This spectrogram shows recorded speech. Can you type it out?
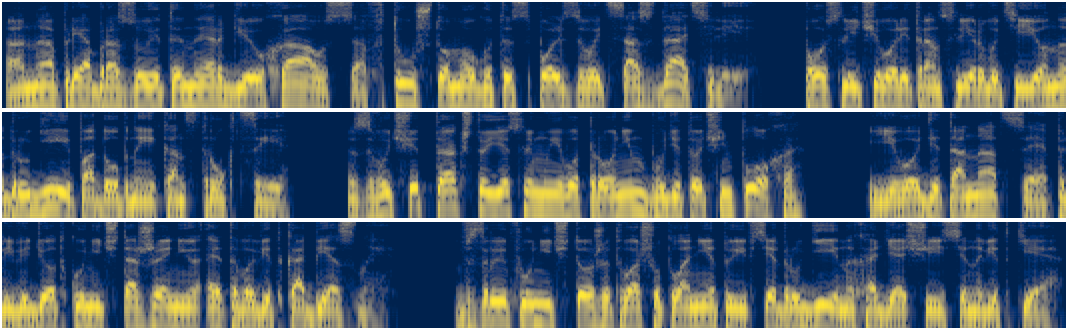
Она преобразует энергию хаоса в ту, что могут использовать создатели, после чего ретранслировать ее на другие подобные конструкции. Звучит так, что если мы его тронем, будет очень плохо. Его детонация приведет к уничтожению этого витка бездны. Взрыв уничтожит вашу планету и все другие, находящиеся на витке.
